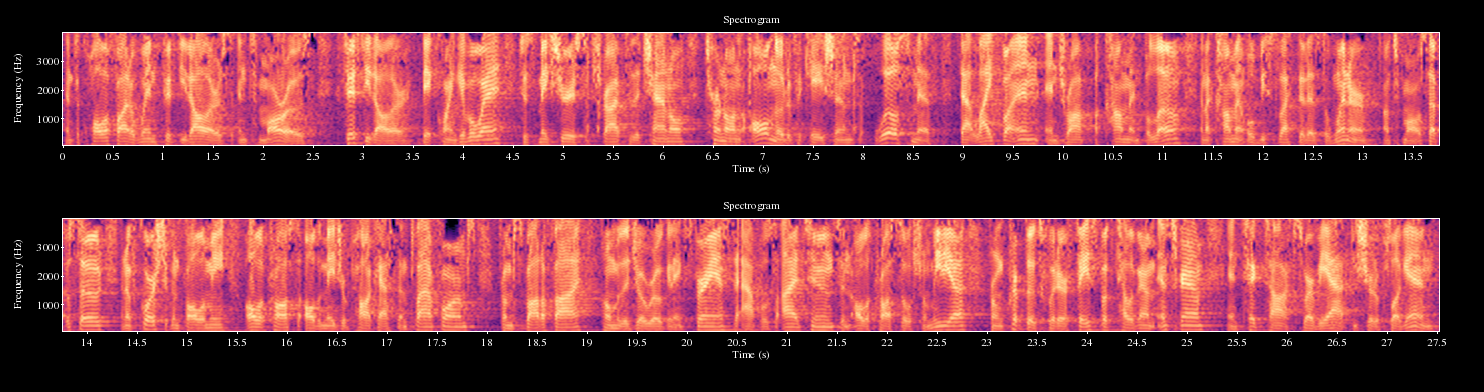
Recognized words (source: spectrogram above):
And to qualify to win $50 in tomorrow's $50 Bitcoin giveaway. Just make sure you're subscribed to the channel, turn on all notifications, Will Smith, that like button, and drop a comment below. And a comment will be selected as the winner on tomorrow's episode. And of course, you can follow me all across all the major podcasts and platforms from Spotify, home of the Joe Rogan experience, to Apple's iTunes, and all across social media from crypto Twitter, Facebook, Telegram, Instagram, and TikTok. So every app, be sure to plug in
